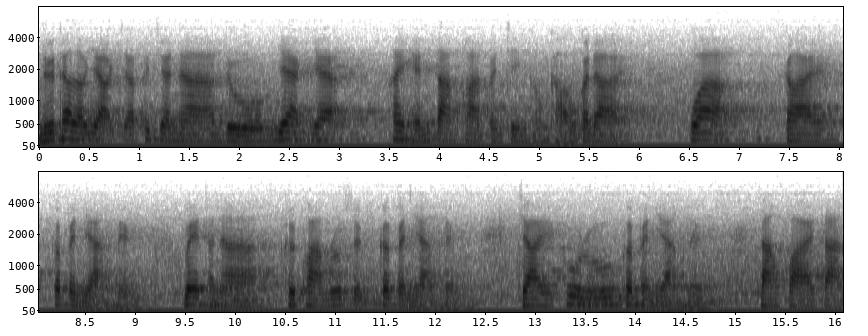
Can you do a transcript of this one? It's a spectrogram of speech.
หรือถ้าเราอยากจะพิจารณาดูแยกแยะให้เห็นตามความเป็นจริงของเขาก็ได้ ว่ากายก็เป็นอย่างหนึ่ง เวทนาคือความรู้สึกก็เป็นอย่างหนึ่ง ใจผู้รู้ก็เป็นอย่างหนึ่ง ต่างฝ่ายต่าง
